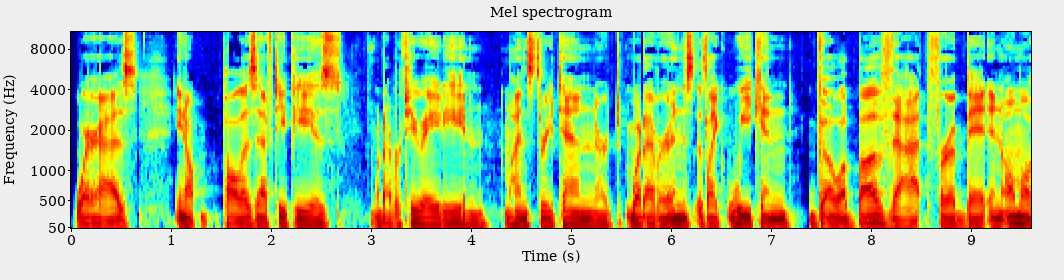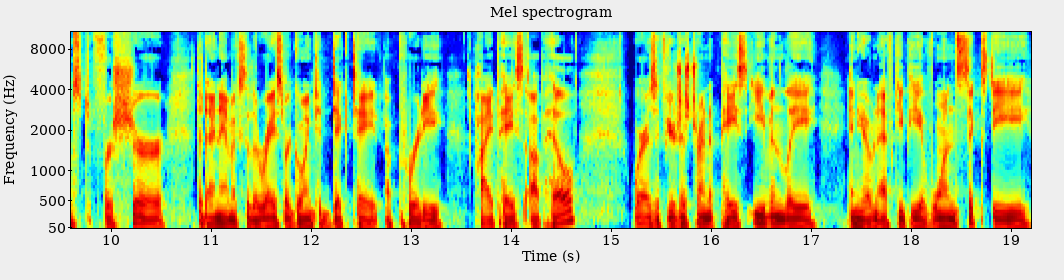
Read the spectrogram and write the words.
Whereas, you know, Paula's FTP is whatever 280 and mine's 310 or whatever and it's, it's like we can go above that for a bit and almost for sure the dynamics of the race are going to dictate a pretty high pace uphill whereas if you're just trying to pace evenly and you have an FTP of 160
